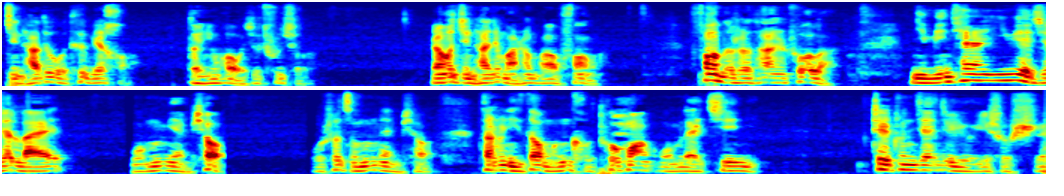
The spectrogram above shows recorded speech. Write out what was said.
警察对我特别好。等一会儿我就出去了，然后警察就马上把我放了。放的时候他还说了：“你明天音乐节来，我们免票。”我说：“怎么免票？”他说：“你到门口脱光，我们来接你。”这中间就有一首诗。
